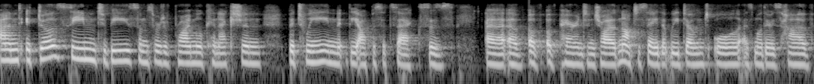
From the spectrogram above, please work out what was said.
And it does seem to be some sort of primal connection between the opposite sexes uh, of, of, of parent and child. Not to say that we don't all, as mothers, have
